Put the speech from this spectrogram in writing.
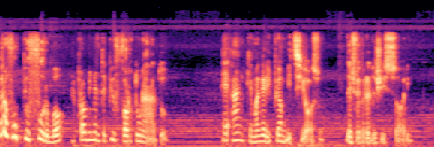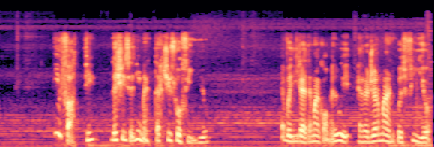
Però fu più furbo e probabilmente più fortunato e anche magari più ambizioso dei suoi predecessori. Infatti decise di metterci suo figlio. E voi direte, ma come lui era germanico, il figlio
